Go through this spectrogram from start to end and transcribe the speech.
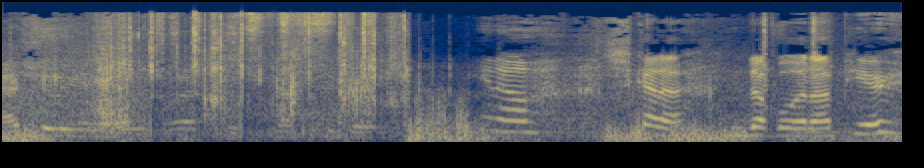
Actually, you know just gotta double it up here.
